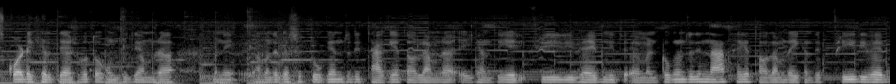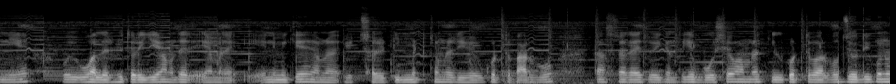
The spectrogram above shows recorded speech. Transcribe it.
স্কোয়াডে খেলতে আসব, তখন যদি আমরা মানে আমাদের কাছে টোকেন যদি থাকে, তাহলে আমরা এইখান থেকে ফ্রি রিভাইভ নিতে মানে টোকেন যদি না থাকে, তাহলে আমরা এইখান থেকে ফ্রি রিভাইভ নিয়ে ওই ওয়ালের ভিতরে গিয়ে আমাদের মানে এনিমিকে আমরা সরি টিমমেটকে আমরা রিভাইভ করতে পারব। তাছাড়া গাইজ ওইখান থেকে বসেও আমরা কিল করতে পারব। যদি কোনো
